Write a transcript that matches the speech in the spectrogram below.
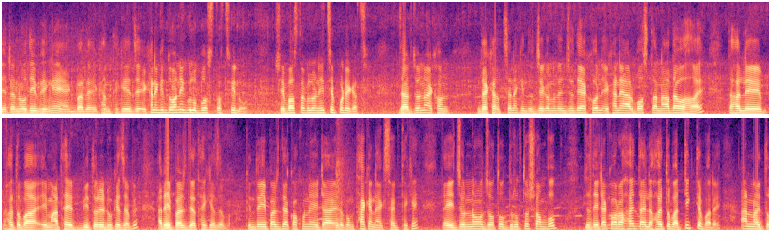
এই যে এটা নদী ভেঙে একবারে এখান থেকে যে, এখানে কিন্তু অনেকগুলো বস্তা ছিল। সেই বস্তাগুলো নিচে পড়ে গেছে। যার জন্য এখন দেখা যাচ্ছে না, কিন্তু যে কোনো দিন যদি এখন এখানে আর বস্তা না দেওয়া হয়, তাহলে হয়তোবা এই মাঠের ভিতরে ঢুকে যাবে আর এই পাশ দিয়ে থেকে যাবে। কিন্তু এই পাশ দিয়ে কখনো এটা এরকম থাকে না এক সাইড থেকে। তাই এই জন্য যত দ্রুত সম্ভব যদি এটা করা হয় তাহলে হয়তো বা টিকতে পারে আর নয়তো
